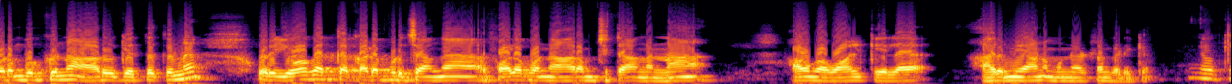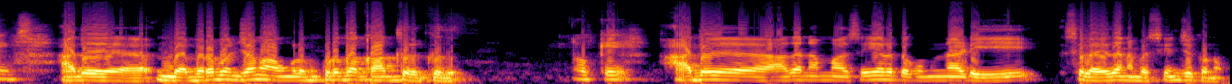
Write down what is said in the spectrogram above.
உடம்புக்குன்னு ஆரோக்கியத்துக்குன்னு ஒரு யோகத்தை கடைப்பிடிச்சாங்க ஃபாலோ பண்ண ஆரம்பிச்சிட்டாங்கன்னா அவங்க வாழ்க்கையில அருமையான முன்னேற்றம் கிடைக்கும். ஓகே. அது இந்த பிரபஞ்சம் அவங்களுக்கு கொடுக்க காத்து இருக்குது. ஓகே. அது அதை நம்ம செய்யறதுக்கு முன்னாடி சில இதை நம்ம செஞ்சுக்கணும்.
